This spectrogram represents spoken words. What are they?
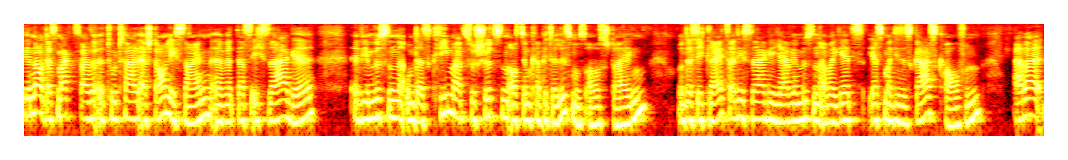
genau, das mag zwar total erstaunlich sein, äh, dass ich sage, wir müssen, um das Klima zu schützen, aus dem Kapitalismus aussteigen. Und dass ich gleichzeitig sage, ja, wir müssen aber jetzt erstmal dieses Gas kaufen. Aber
